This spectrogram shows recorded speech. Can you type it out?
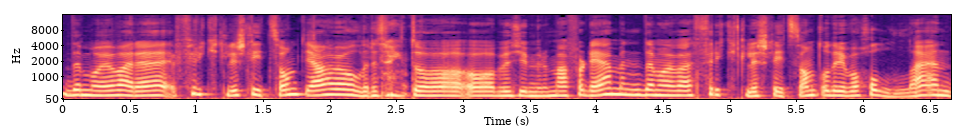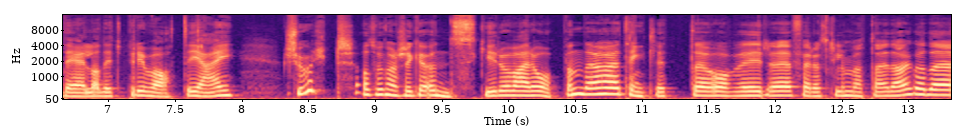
det må jo være fryktelig slitsomt. Jeg har jo aldri tenkt å, å, bekymre meg for det, men det må jo være fryktelig slitsomt å drive og holde en del av ditt private jeg skjult. At du kanskje ikke ønsker å være åpen. Det har jeg tenkt litt over eh, før jeg skulle møte deg i dag. og det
